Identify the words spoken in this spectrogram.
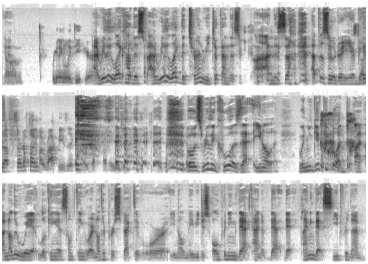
Yeah. Um, we're getting really deep here. I really like how this. I really like the turn we took on this uh, on this uh, episode right here Start because off, start off talking about rock music. and then talk about religion. well, what's really cool is that you know when you give people a, a, another way at looking at something or another perspective, or you know maybe just opening that kind of that that planting that seed for them.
